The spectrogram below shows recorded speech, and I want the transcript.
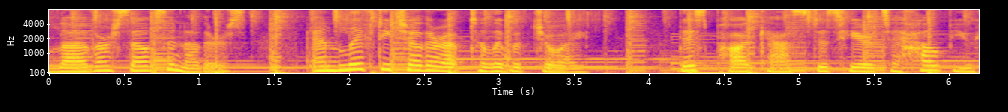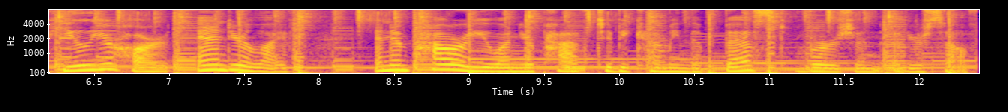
love ourselves and others, and lift each other up to live with joy. This podcast is here to help you heal your heart and your life and empower you on your path to becoming the best version of yourself.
